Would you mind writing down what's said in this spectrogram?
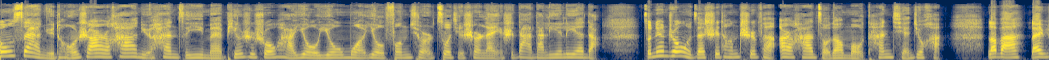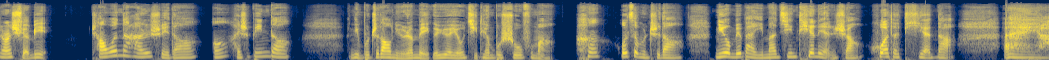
公司啊，女同事二哈，女汉子一枚，平时说话又幽默又风趣儿，做起事儿来也是大大咧咧的。昨天中午在食堂吃饭，二哈走到某摊前就喊：“老板，来一瓶雪碧，常温的还是水的？嗯，还是冰的？你不知道女人每个月有几天不舒服吗？哼，我怎么知道？你有没把姨妈巾贴脸上？我的天哪！哎呀，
